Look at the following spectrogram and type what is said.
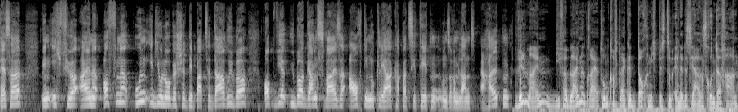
Deshalb bin ich für eine offene, unideologische Debatte darüber, ob wir übergangsweise auch die Nuklearkapazitäten in unserem Land erhalten. Will meinen, die verbleibenden drei Atomkraftwerke doch nicht bis zum Ende des Jahres runterfahren.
